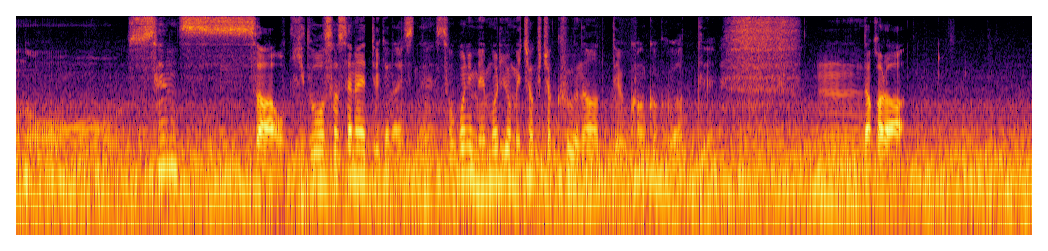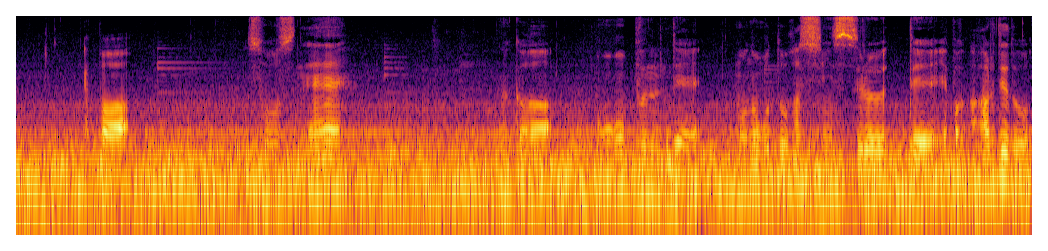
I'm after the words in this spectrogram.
そのセンサーを起動させないといけないですね。そこにメモリをめちゃくちゃ食うなっていう感覚があって。うんだからやっぱそうですね。なんかオープンで物事を発信するってやっぱある程度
